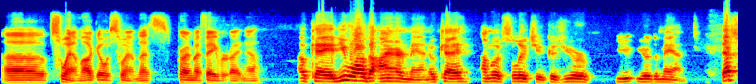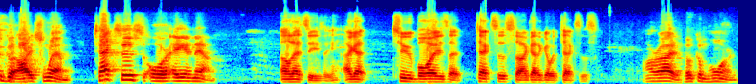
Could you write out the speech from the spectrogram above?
Uh, swim. I'll go with swim. That's probably my favorite right now. Okay, and you are the Iron Man. Okay, I'm going to salute you because you're you, you're the man. That's a good. All right, swim. Texas or A and M? Oh, that's easy. I got two boys at Texas, so I got to go with Texas. All right, hook 'em horns.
